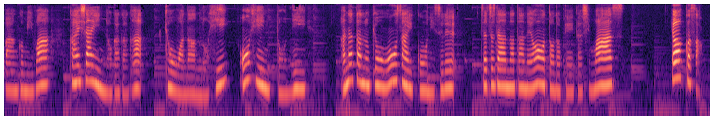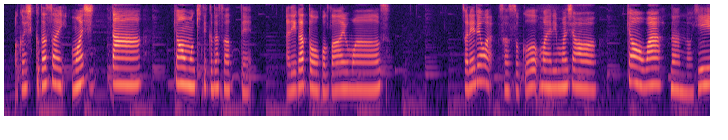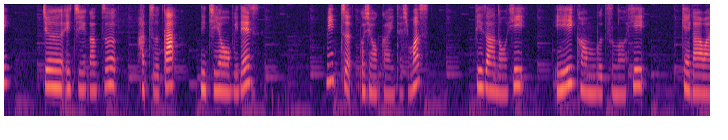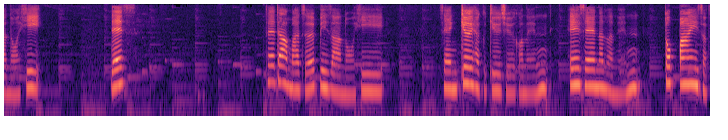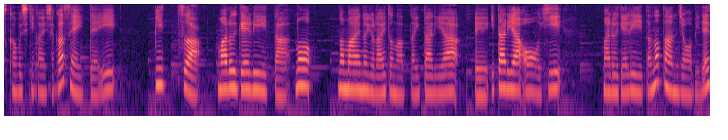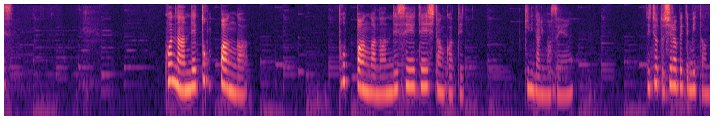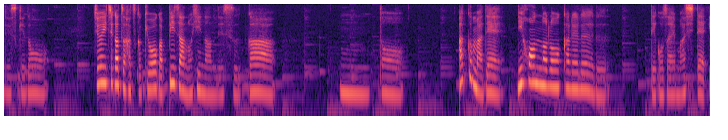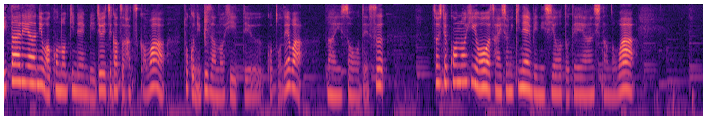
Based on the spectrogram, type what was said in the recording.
番組は会社員のガガが今日は何の日？をヒントにあなたの今日を最高にする雑談の種をお届けいたします。ようこそお越しくださいました。今日も来てくださってありがとうございます。それでは早速参りましょう。今日は何の日？?11 月20日日曜日です。3つご紹介いたします。ピザの日、いい乾物の日、毛皮の日です。それではまずピザの日。1995年、平成7年、突版印刷株式会社が制定。ピッツァ、マルゲリータの名前の由来となったイタリア、えーイタリア王妃、マルゲリータの誕生日です。これなんで突版が、突版がなんで制定したんかって気になりません？で、ちょっと調べてみたんですけど、11月20日今日がピザの日なんですが、うーんと、あくまで日本のローカルルールでございまして、イタリアにはこの記念日11月20日は特にピザの日っていうことではないそうです。そしてこの日を最初に記念日にしようと提案したのは、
